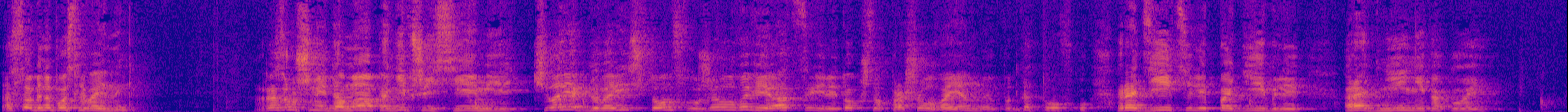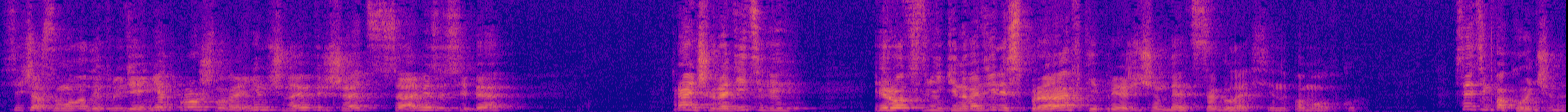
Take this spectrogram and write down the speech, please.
Особенно после войны. Разрушенные дома, погибшие семьи. Человек говорит, что он служил в авиации или только что прошел военную подготовку. Родители погибли, родни никакой. Сейчас у молодых людей нет прошлого, и они начинают решать сами за себя. Раньше родители и родственники наводили справки, прежде чем дать согласие на помолвку. С этим покончено.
